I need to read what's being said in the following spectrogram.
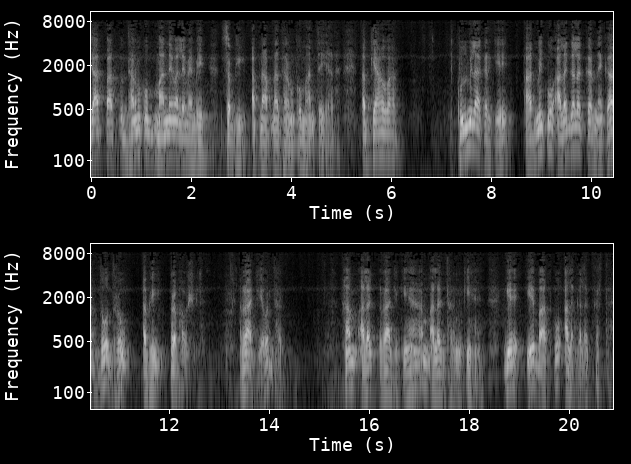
जात पात धर्म को मानने वाले में भी सभी अपना अपना धर्म को मानते जा रहे अब क्या होगा कुल मिलाकर के आदमी को अलग अलग करने का दो ध्रुव अभी प्रभावशील है। राज्य और धर्म। हम अलग राज्य की हैं हम अलग धर्म की हैं। ये ये बात को अलग अलग करता है।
